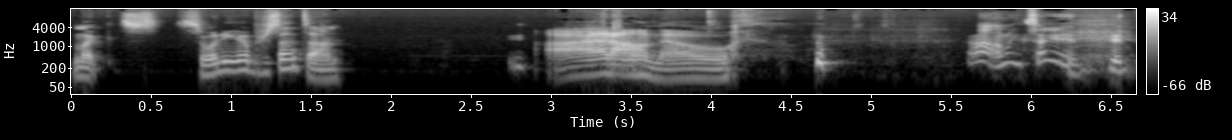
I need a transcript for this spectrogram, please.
I'm like, "So what are you gonna present on?" I don't know. oh, I'm excited. Did,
